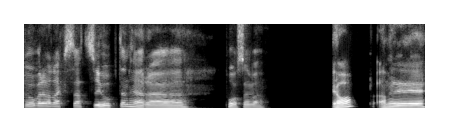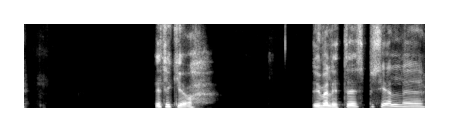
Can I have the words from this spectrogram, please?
Då var det dags att sy ihop den här uh, påsen va? Ja, ja men det, det tycker jag. Det är en väldigt eh, speciell eh,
